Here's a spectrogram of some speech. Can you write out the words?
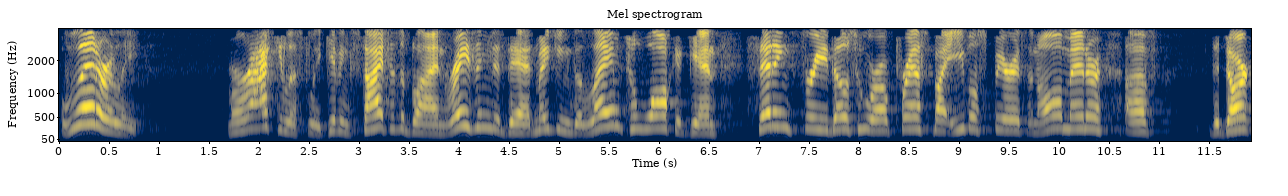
literally, miraculously giving sight to the blind, raising the dead, making the lame to walk again, setting free those who were oppressed by evil spirits and all manner of the dark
